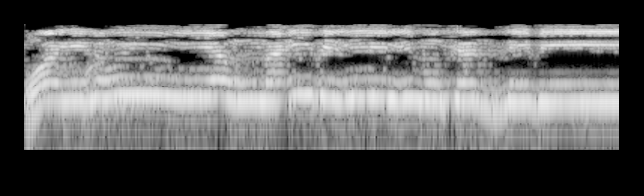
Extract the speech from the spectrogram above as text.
ويل يومئذ للمكذبين.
